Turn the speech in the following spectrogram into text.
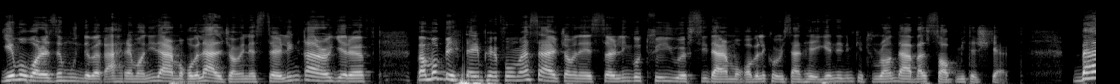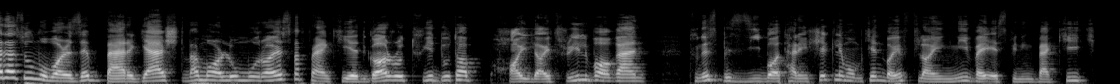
یه مبارزه مونده به قهرمانی در مقابل الجامین استرلینگ قرار گرفت و ما بهترین performance الجامین استرلینگ رو توی UFC در مقابل کوری سندهیگن دیدیم که تو راند اول submit ش کرد. بعد از اون مبارزه برگشت و مارلو مورایس و فرانکی ادگار رو توی دوتا highlight reel واقعا تونست به زیباترین شکل ممکن با یه flying knee و یه spinning back kick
